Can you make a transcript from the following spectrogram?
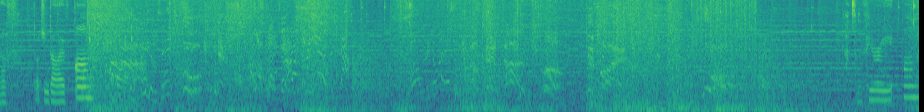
Enough. Dodge and dive. Um? Maximum Fury. Um,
